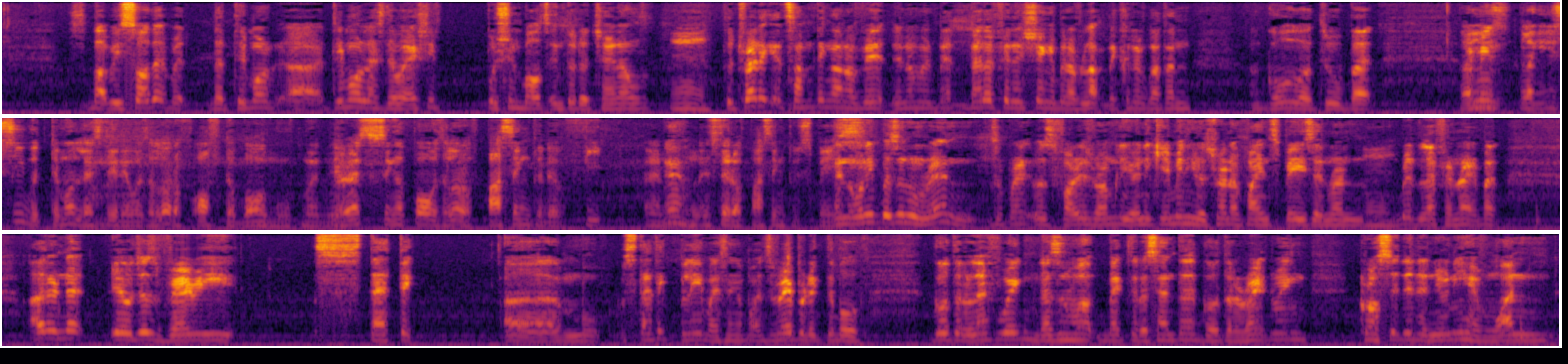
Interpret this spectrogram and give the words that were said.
But we saw that with the Timor uh, Timor Leste, they were actually pushing balls into the channel Mm. to try to get something out of it. You know, with better finishing, a bit of luck, they could have gotten a goal or two. But I mean, like you see with Timor Leste, there was a lot of off the ball movement, whereas Singapore was a lot of passing to the feet and Yeah. instead of passing to space. and the only person who ran was Faris Ramli. When he came in, he was trying to find space and run Mm. bit left and right. But other than that, it was just very static, mo- static play by Singapore. It's very predictable. Go to the left wing, doesn't work. Back to the center, go to the right wing, cross it in, and you only have one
